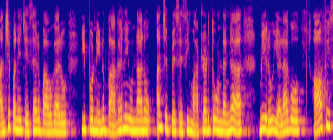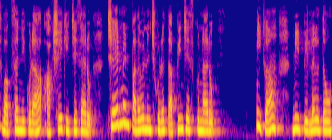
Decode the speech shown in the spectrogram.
మంచి పనే చేశారు బావగారు. ఇప్పుడు నేను బాగానే ఉన్నాను అని చెప్పేసేసి మాట్లాడుతూ ఉండగా మీరు ఎలాగో ఆఫీస్ వర్క్స్ అన్నీ కూడా అక్షయ్కి ఇచ్చేశారు. చైర్మన్ పదవి నుంచి కూడా తప్పించేసుకున్నారు. ఇక మీ పిల్లలతో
